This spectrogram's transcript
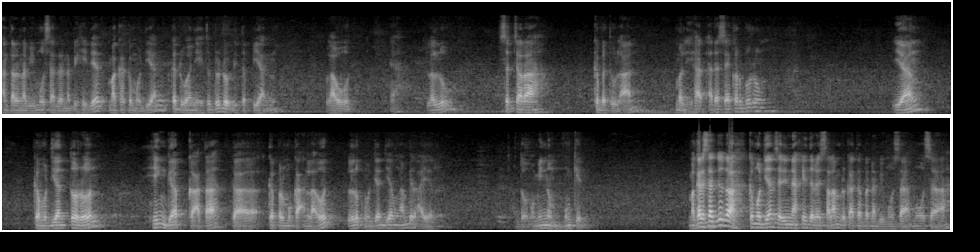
antara Nabi Musa dan Nabi Khidir, maka kemudian keduanya itu duduk di tepian laut. Ya. Lalu secara kebetulan melihat ada seekor burung yang kemudian turun hinggap ke atas ke, ke permukaan laut lalu kemudian dia mengambil air untuk meminum mungkin. Maka dari saat itulah kemudian Sayyidina Khidir salam berkata kepada Nabi Musa Musa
